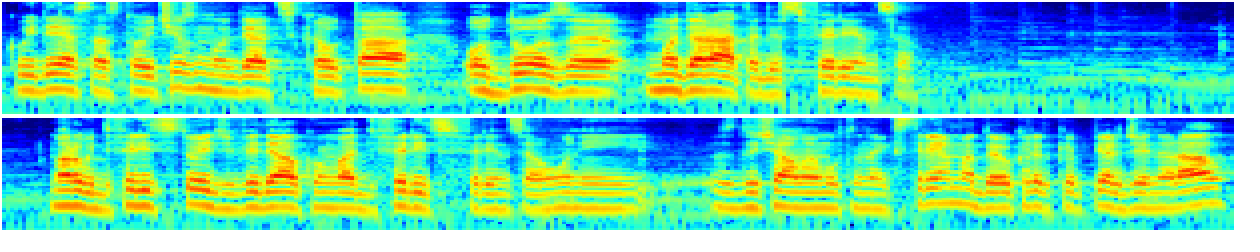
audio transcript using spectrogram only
Cu ideea asta, stoicismul de a-ți căuta o doză moderată de suferință. Mă rog, diferiți stoici vedeau cumva diferit suferința. Unii îți duceau mai mult în extremă, dar eu cred că, per general,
